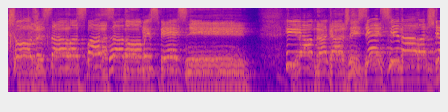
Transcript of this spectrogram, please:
Что же стало с пацаном из песни? Явно каждый здесь финала ждет.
